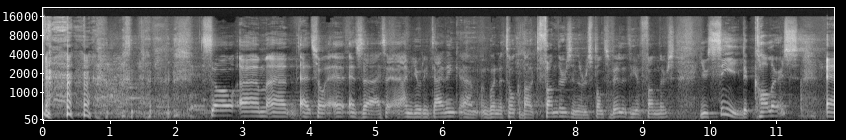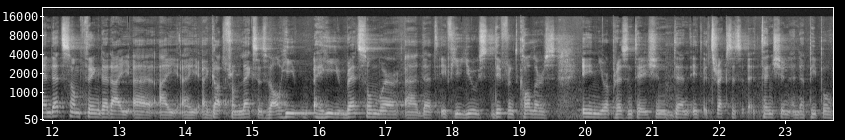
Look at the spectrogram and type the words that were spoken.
so, um, uh, uh so uh, as uh, I am Joeri Tijdink. Um, I'm going to talk about funders and the responsibility of funders. You see the colors, and that's something that I, I, I, I, got from Lex as well. He, he read somewhere that if you use different colors in your presentation, then it attracts attention and that people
